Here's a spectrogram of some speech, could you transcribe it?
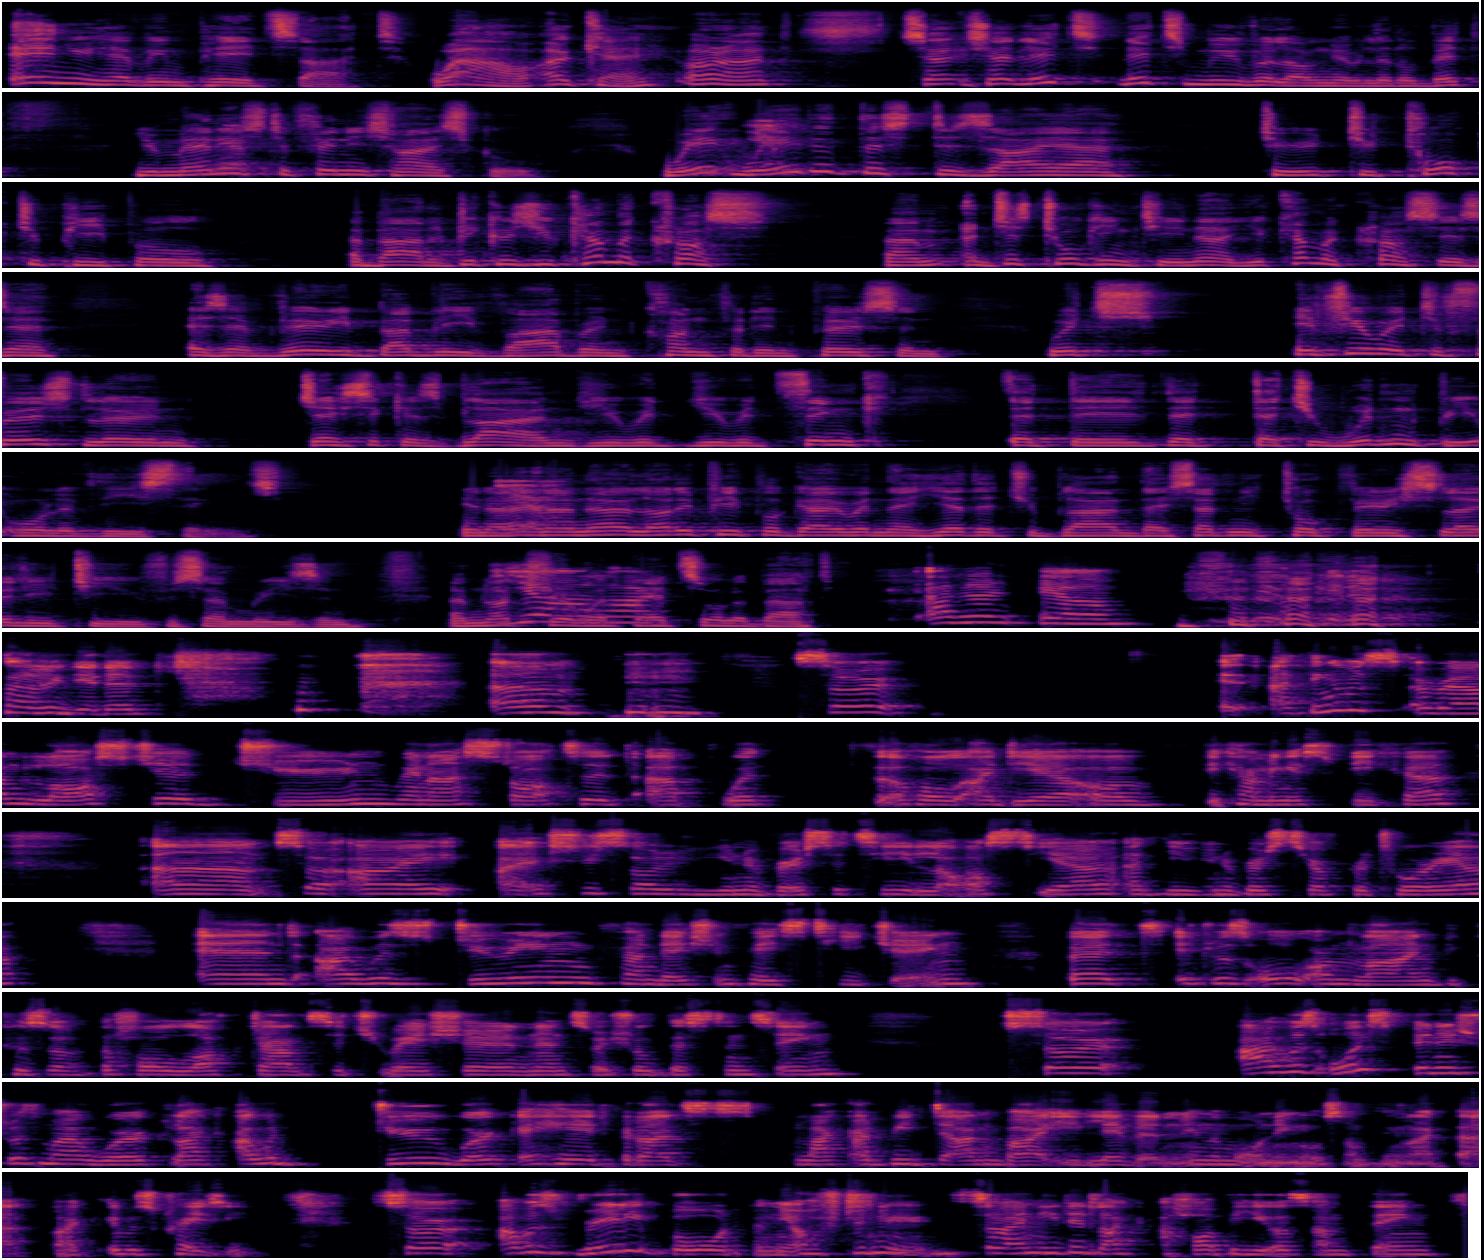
and you have impaired sight. Wow. Okay. All right. So, so let's, let's move along a little bit. You managed to finish high school. Where, where did this desire to, to talk to people about it? Because you come across, um, and just talking to you now, you come across as a, as a very bubbly, vibrant, confident person, which if you were to first learn Jessica's blind, you would, you would think that, there, that, that you wouldn't be all of these things. You know, yeah. and I know a lot of people go when they hear that you're blind, they suddenly talk very slowly to you for some reason. I'm not yeah, sure what like, that's all about. I don't, yeah, I don't get it. I don't get it. um, so I think it was around last year, June, when I started up with the whole idea of becoming a speaker. Um, so I, I actually started university last year at the University of Pretoria. And I was doing foundation phase teaching, but it was all online because of the whole lockdown situation and social distancing. So I was always finished with my work. Like I would do work ahead, but I'd like I'd be done by 11 in the morning or something like that. Like it was crazy. So I was really bored in the afternoon. So I needed like a hobby or something.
